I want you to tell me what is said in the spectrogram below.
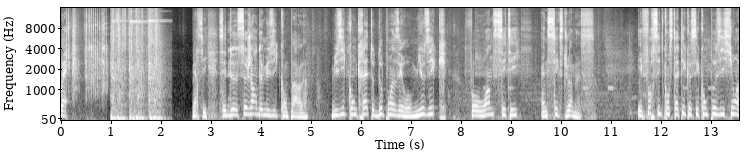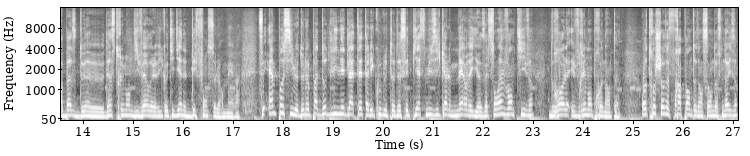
Ouais. Merci. C'est de ce genre de musique qu'on parle. Musique concrète 2.0. Music for one city and six drummers. Et force est de constater que ces compositions à base de- d'instruments divers de la vie quotidienne défoncent leur mère. C'est impossible de ne pas dodeliner de la tête à l'écoute de ces pièces musicales merveilleuses. Elles sont inventives, drôles et vraiment prenantes. Autre chose frappante dans Sound of Noise,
